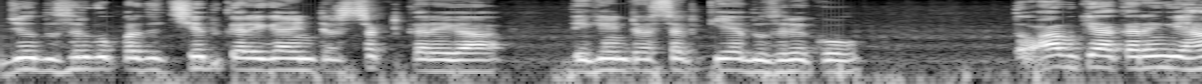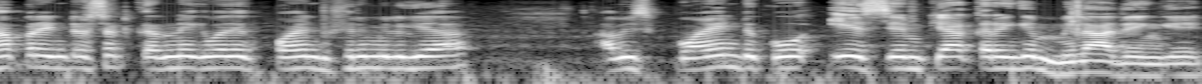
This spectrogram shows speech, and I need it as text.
जो दूसरे को प्रतिच्छेद करेगा, इंटरसेक्ट करेगा। देखिए, इंटरसेक्ट किया दूसरे को। तो अब क्या करेंगे? यहाँ पर इंटरसेक्ट करने के बाद एक पॉइंट फिर मिल गया। अब इस पॉइंट को ए से हम क्या करेंगे? मिला देंगे।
